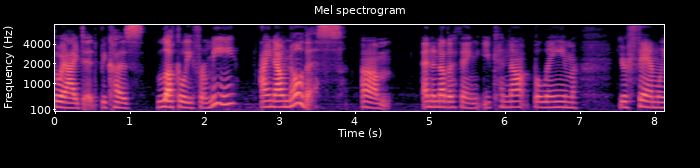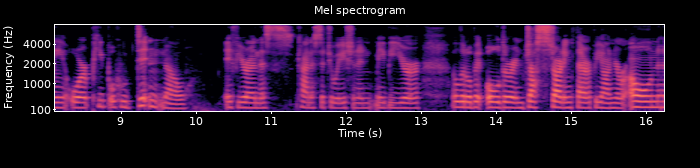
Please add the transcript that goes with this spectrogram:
the way I did because luckily for me, I now know this. Um, and another thing, you cannot blame your family or people who didn't know if you're in this kind of situation and maybe you're a little bit older and just starting therapy on your own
